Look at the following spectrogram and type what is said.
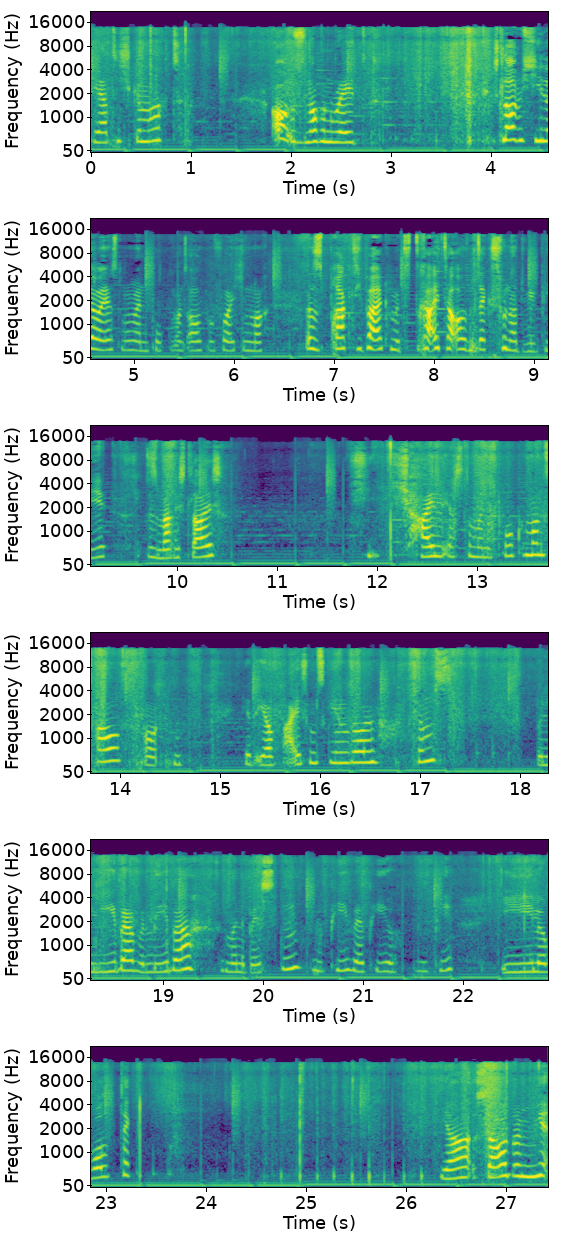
fertig gemacht. Oh, es ist noch ein Raid. Ich glaube, ich heale aber erstmal meine Pokémon aus, bevor ich ihn mache. Das ist Praktibalk mit 3600 WP. Das mache ich gleich. Ich, heile erstmal meine Pokémons aus. Oh, ich hätte eher auf Items gehen sollen. Items. Beleber, Beleber. Für meine besten. WP, WP, WP. Ele Voltec. Ja, es dauert bei mir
